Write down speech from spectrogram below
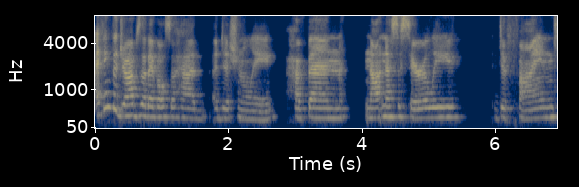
I think the jobs that I've also had additionally have been not necessarily defined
